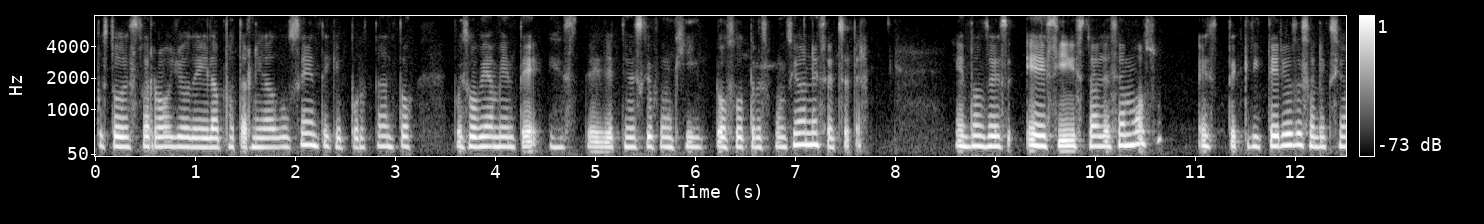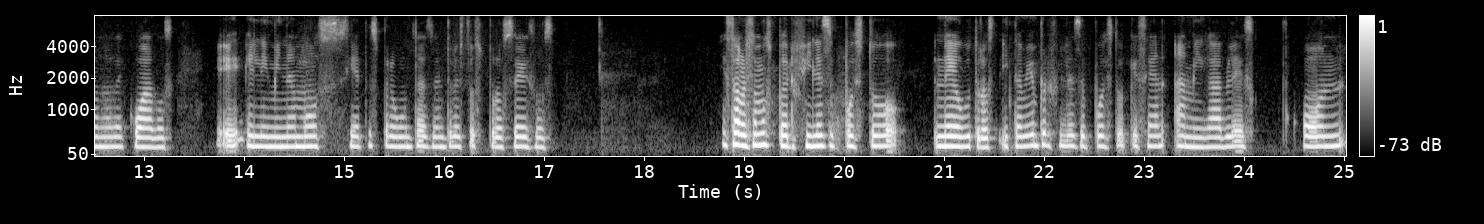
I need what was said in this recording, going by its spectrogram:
pues todo este rollo de la paternidad docente, que por tanto pues obviamente este, ya tienes que fungir dos o tres funciones, etcétera. Entonces, eh, si establecemos este, criterios de selección adecuados, eh, eliminamos ciertas preguntas dentro de estos procesos, establecemos perfiles de puesto neutros y también perfiles de puesto que sean amigables con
